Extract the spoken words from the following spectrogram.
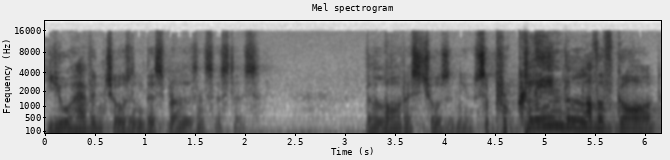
You haven't chosen this, brothers and sisters. The Lord has chosen you. So proclaim the love of God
